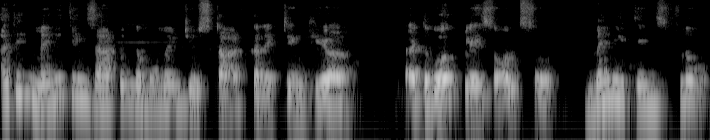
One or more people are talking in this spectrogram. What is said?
I think many things happen the moment you start connecting here at the workplace also, many things flow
